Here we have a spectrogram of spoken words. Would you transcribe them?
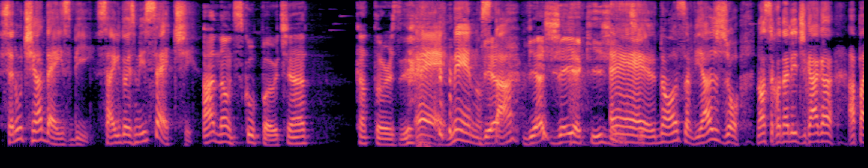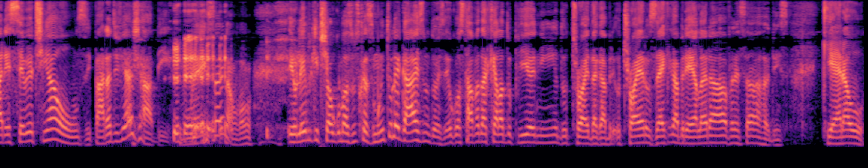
Você não tinha 10, Bi. Saiu em 2007. Ah, não, desculpa, eu tinha 14. É, menos, Via- tá? Viajei aqui, gente. É, nossa, viajou. Nossa, quando a Lady Gaga apareceu, eu tinha 11. Para de viajar, Bi. Não é isso aí, não. Vamos- Eu lembro que tinha algumas músicas muito legais no 2. Eu gostava daquela do pianinho do Troy da Gabriela. O Troy era o Zac e a Gabriela era a Vanessa Hudgens. Que era o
